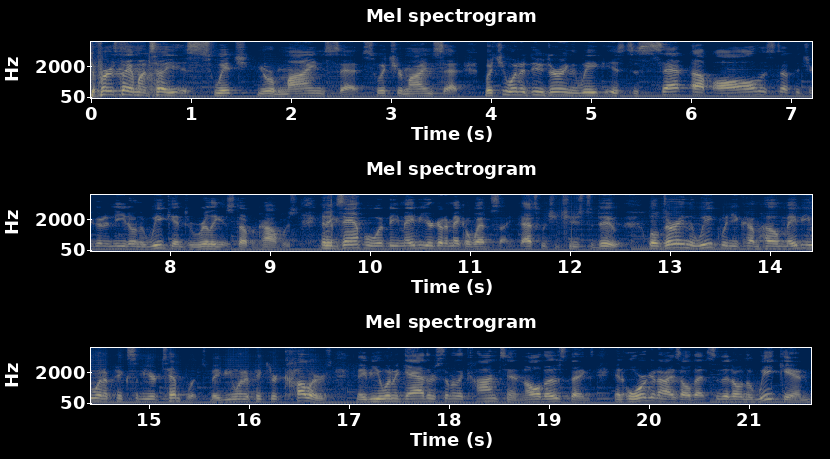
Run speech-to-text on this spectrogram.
the first thing I'm going to tell you is switch your mindset switch your mindset. What you want to do during the week is to set up all the stuff that you're going to need on the weekend to really get stuff accomplished. An example would be maybe you're going to make a website. That's what you choose to do. Well during the week when you come home maybe you want to pick some of your templates. Maybe you want to pick your colors. Maybe you want to gather some of the content and all those things and organize all that so that on the weekend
